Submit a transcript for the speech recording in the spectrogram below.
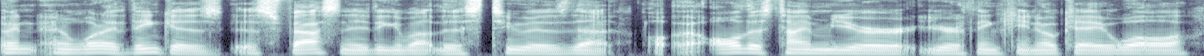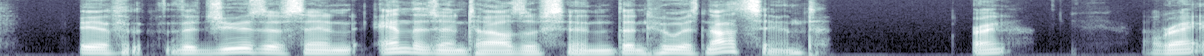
And and what I think is is fascinating about this too is that all, this time you're you're thinking, okay, well, if the Jews have sinned and the Gentiles have sinned, then who has not sinned? Right? Oh, right?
